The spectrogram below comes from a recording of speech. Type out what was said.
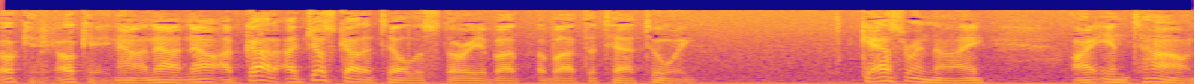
okay, okay. Now, now, now, I've got, I've just got to tell the story about about the tattooing. Gasser and I are in town.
